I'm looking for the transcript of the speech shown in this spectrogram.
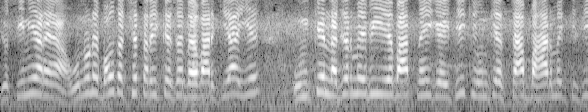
जो सीनियर हैं, उन्होंने बहुत अच्छे तरीके से व्यवहार किया। ये उनके नज़र में भी ये बात नहीं गई थी कि उनके स्टाफ बाहर में किसी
